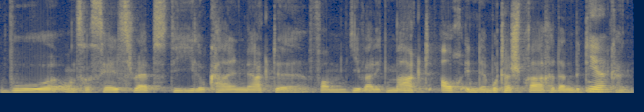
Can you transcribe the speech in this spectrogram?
wo unsere Sales Reps die lokalen Märkte vom jeweiligen Markt auch in der Muttersprache dann bedienen ja, können.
